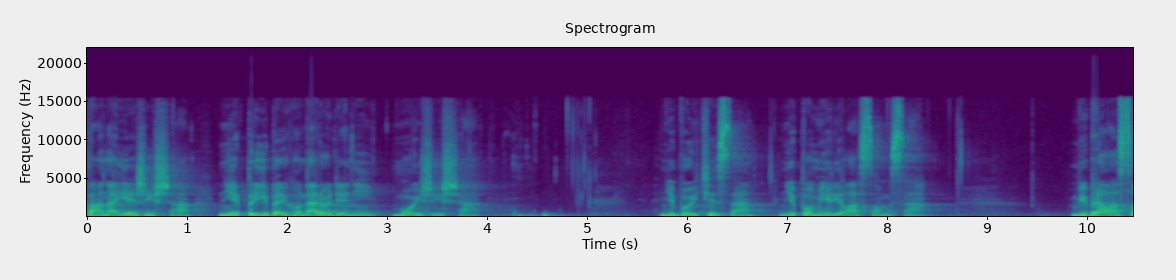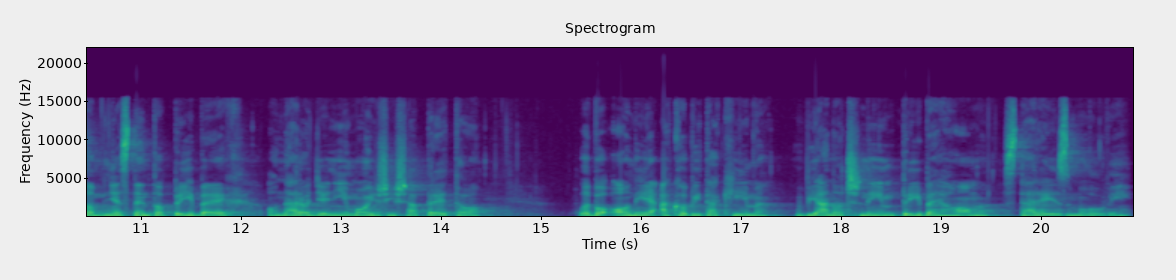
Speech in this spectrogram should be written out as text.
pána Ježiša, nie príbeh o narodení Mojžiša. Nebojte sa, nepomýlila som sa. Vybrala som dnes tento príbeh o narodení Mojžiša preto, lebo on je akoby takým vianočným príbehom starej zmluvy.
